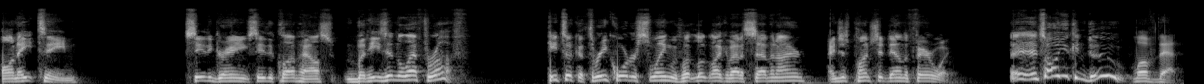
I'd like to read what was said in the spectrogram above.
on 18. See the green, see the clubhouse, but he's in the left rough. He took a three quarter swing with what looked like about a seven iron and just punched it down the fairway. It's all you can do. Love that.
